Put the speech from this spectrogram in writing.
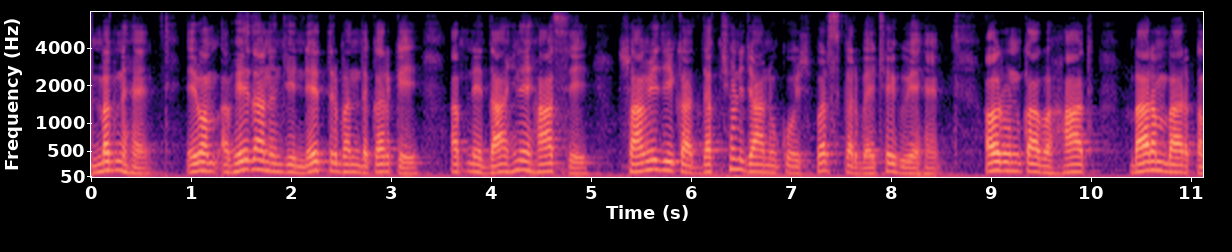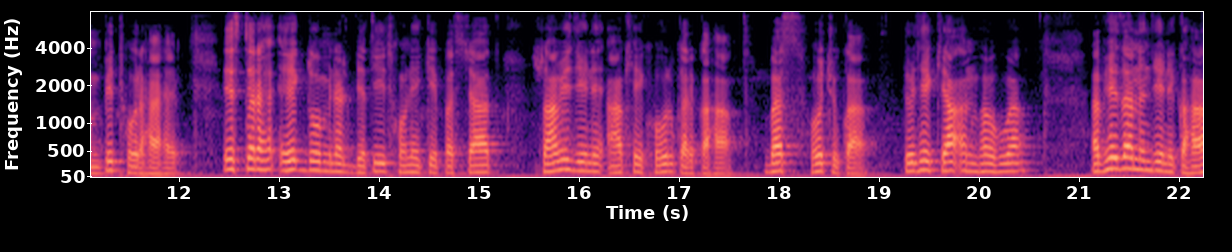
मग्न है एवं अभेदानंद जी नेत्र बंद करके अपने दाहिने हाथ से स्वामी जी का दक्षिण जानू को स्पर्श कर बैठे हुए हैं और उनका वह हाथ बारंबार कंपित हो रहा है। इस तरह एक दो मिनट व्यतीत होने के पश्चात स्वामी जी ने आँखें खोल कर कहा, बस, हो चुका। तुझे क्या अनुभव हुआ? अभेदानंद जी ने कहा,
